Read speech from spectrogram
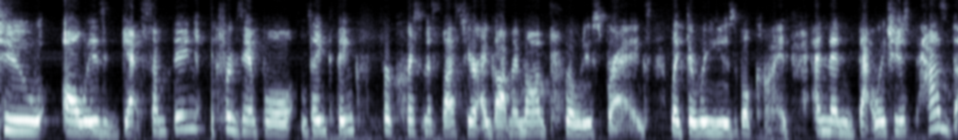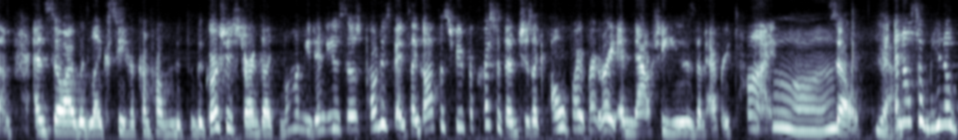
to always get something. Like for example, think think for Christmas last year, I got my mom produce bags, like the reusable kind, and then that way she just has them. And so I would like see her come from the, the grocery store and be like, "Mom, you didn't use those produce bags. I got those for you for Christmas." And she's like, "Oh, right, right, right." And now she uses them every time. Aw. So yeah. and also, you know,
